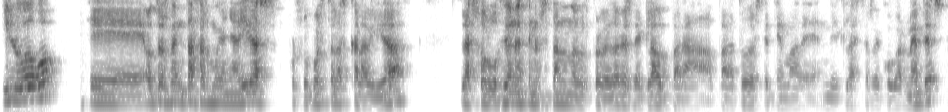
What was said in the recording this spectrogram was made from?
Y luego, eh, otras ventajas muy añadidas, por supuesto, la escalabilidad, las soluciones que nos están dando los proveedores de cloud para, todo este tema de, de clústeres de Kubernetes,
